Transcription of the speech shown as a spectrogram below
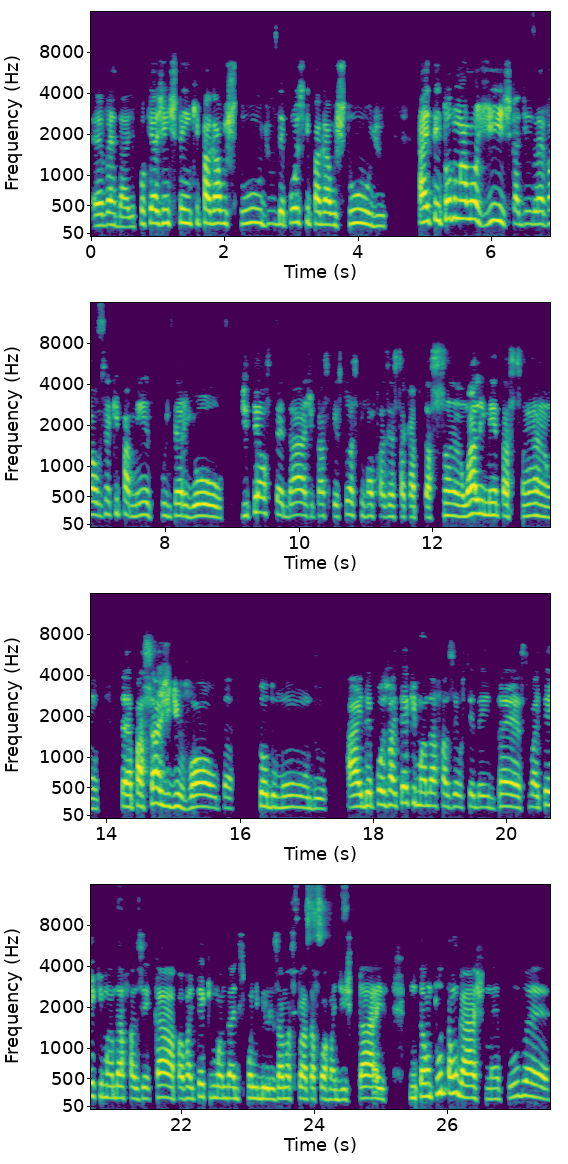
é verdade, porque a gente tem que pagar o estúdio, depois que pagar o estúdio, aí tem toda uma logística de levar os equipamentos para o interior, de ter hospedagem para as pessoas que vão fazer essa captação, alimentação, é, passagem de volta, todo mundo. Aí depois vai ter que mandar fazer o CD impresso, vai ter que mandar fazer capa, vai ter que mandar disponibilizar nas plataformas digitais. Então tudo é um gasto, né? Tudo é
